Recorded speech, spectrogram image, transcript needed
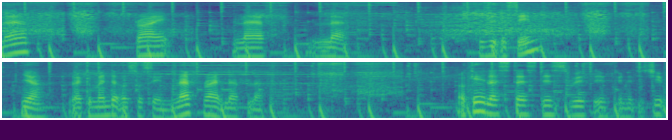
left, right, left, left. Is it the same? Yeah, recommended also same. Left, right, left, left. Okay, let's test this with infinity chip.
